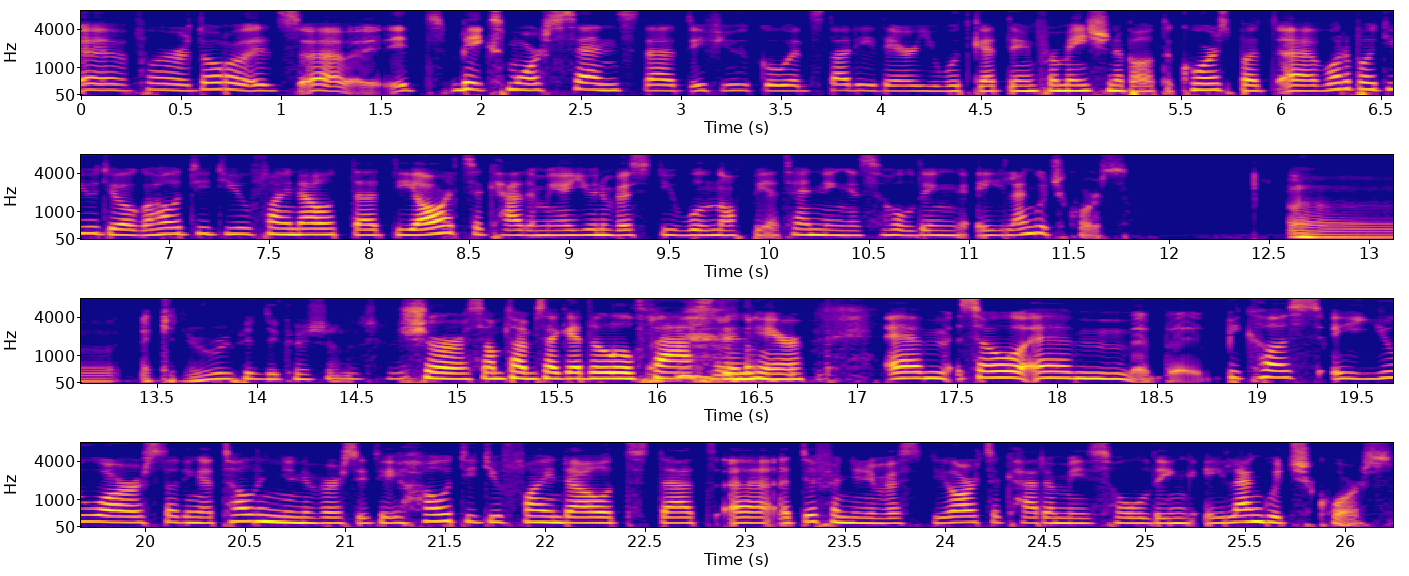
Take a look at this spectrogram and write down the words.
uh, for Doro, it's uh, it makes more sense that if you go and study there, you would get the information about the course. But uh, what about you, Diogo? How did you find out that the Arts Academy, a university, you will not be attending, is holding a language course? Uh, can you repeat the question? Sure. Sometimes I get a little fast in here. Um, so, um, because you are studying at Tallinn University, how did you find out that uh, a different university, Arts Academy, is holding a language course?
